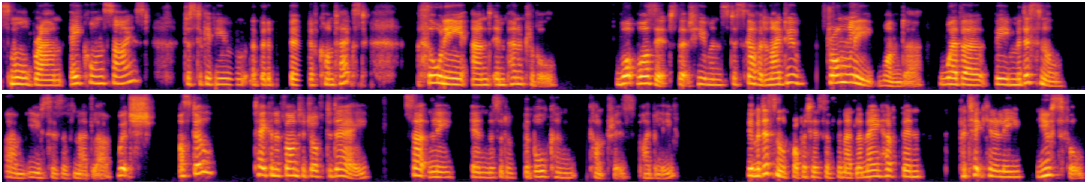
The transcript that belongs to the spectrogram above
Small brown acorn sized, just to give you a bit of bit of context, thorny and impenetrable. What was it that humans discovered? And I do strongly wonder whether the medicinal um, uses of medlar, which are still taken advantage of today, certainly in the sort of the Balkan countries, I believe. The medicinal properties of the medlar may have been particularly useful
